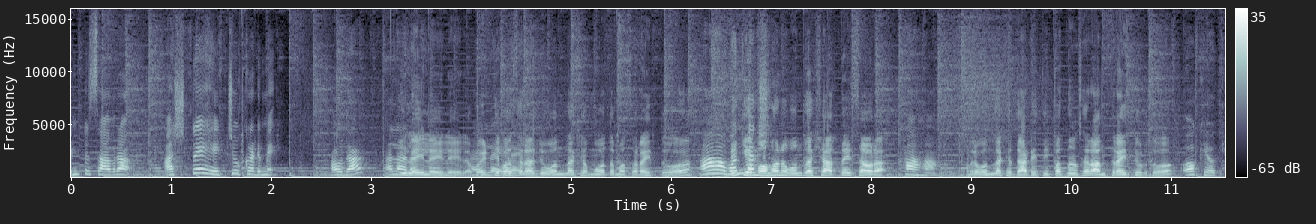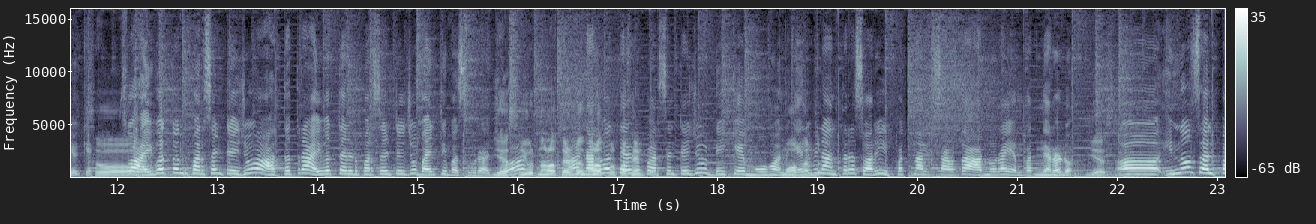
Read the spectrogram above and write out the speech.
ಎಂಟು ಸಾವಿರ ಅಷ್ಟೇ ಹೆಚ್ಚು ಕಡಿಮೆ. ಹೌದಾ? ಅಲ್ಲ ಇಲ್ಲ ಇಲ್ಲ ಇಲ್ಲ ಇಲ್ಲ. ವೈಟಿ. ಬಸವರಾಜು ಒಂದ್ ಲಕ್ಷ ಮೂವತ್ತೊಂಬತ್ತು ಸಾವಿರ ಇತ್ತು. ಹಾ, ಡಿ ಒಂದ್ ಕೆ ಲಕ್ಷ- ಮೋಹನ್ ಒಂದ್ ಲಕ್ಷ ಹದಿನೈದು ಸಾವಿರ. ಹಾ ಹಾ. ಅಂದ್ರೆ ಒಂದ್ ಲಕ್ಷ ದಾಟಿ ಇಪ್ಪತ್ನಾಲ್ಕು ಸಾವಿರ ಅಂತರ ಇತ್ತು ಇವ್ರದ್ದು okay okay okay. So- so ಐವತ್ತೊಂದು ಪರ್ಸೆಂಟೇಜು ಹತ್ತತ್ರ ಐವತ್ತೆರಡು ಪರ್ಸೆಂಟೇಜು ಬೈರ್ತಿ ಬಸವರಾಜ್. Yes, ಇವ್ರು ನಲವತ್ತೆರಡು, ನಲವತ್ತೆರಡು 40% percentage D K Mohan. Mohan. ಗೆಲುವಿನ ಅಂತರ ಸಾರಿ ಇಪ್ಪತ್ನಾಲ್ಕು ಸಾವಿರದ ಆರ್ನೂರ ಎಂಬತ್ತೆರಡು. ಹ್ಮ್, yes. ಆ, ಇನ್ನೊಂದ್ ಸ್ವಲ್ಪ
